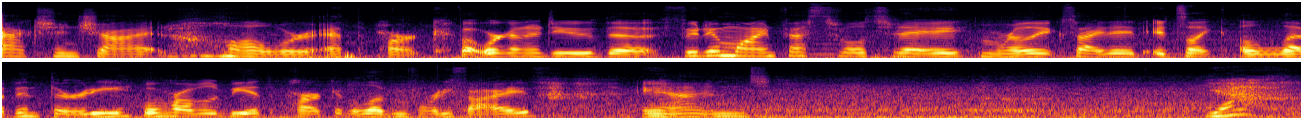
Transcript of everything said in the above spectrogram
action shot while we're at the park. But we're gonna do the Food and Wine Festival today. I'm really excited. It's like 11.30. We'll probably be at the park at 11.45. And yeah.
